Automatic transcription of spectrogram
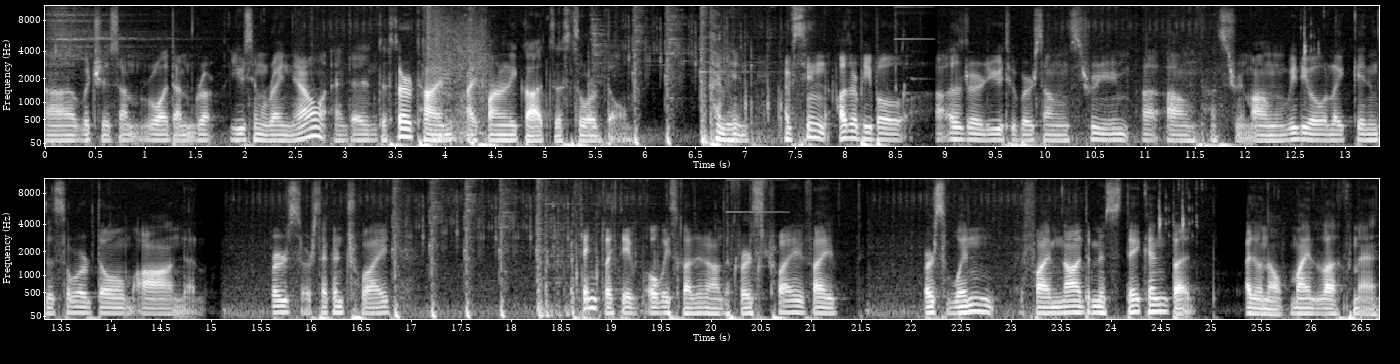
uh, which is um, what I'm using right now, and then the third time I finally got the sword dome. I mean, I've seen other people other YouTubers on stream, uh, on, on stream, on video, like getting the sword dome on first or second try. I think like they've always gotten on the first try if I first win, if I'm not mistaken, but I don't know, my luck, man.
